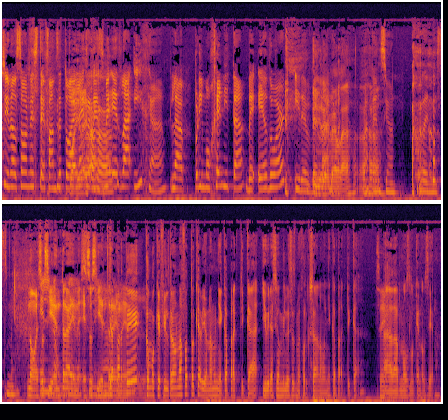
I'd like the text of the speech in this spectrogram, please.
si no son este, fans de Twilight, Twilight. Renesme Ajá. es la hija, la primogénita de Edward y de Y Bella. de Bella. Atención, Renesme. No, eso El sí entra en... Eso sí entra Que en aparte, el- como que filtraron una foto que había una muñeca práctica y hubiera sido mil veces mejor que usara la muñeca práctica Sí. a darnos lo que nos dieron.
